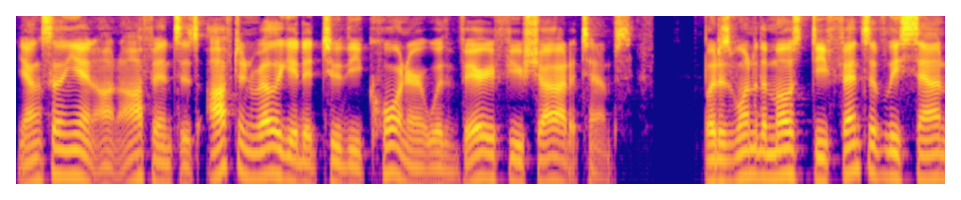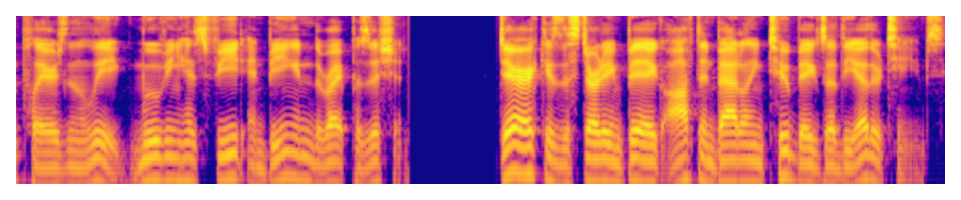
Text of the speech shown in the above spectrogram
Yang Sen-yen on offense is often relegated to the corner with very few shot attempts, but is one of the most defensively sound players in the league, moving his feet and being in the right position. Derek is the starting big, often battling two bigs of the other teams.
